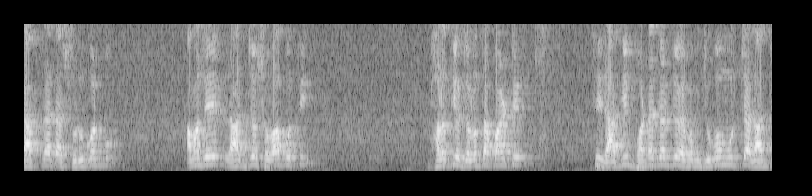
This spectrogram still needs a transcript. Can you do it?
যাত্রাটা শুরু করব। আমাদের রাজ্য সভাপতি ভারতীয় জনতা পার্টির শ্রী রাজীব ভট্টাচার্য এবং যুব মোর্চা রাজ্য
